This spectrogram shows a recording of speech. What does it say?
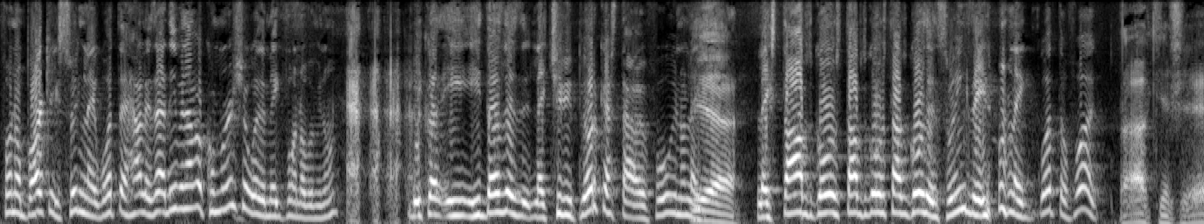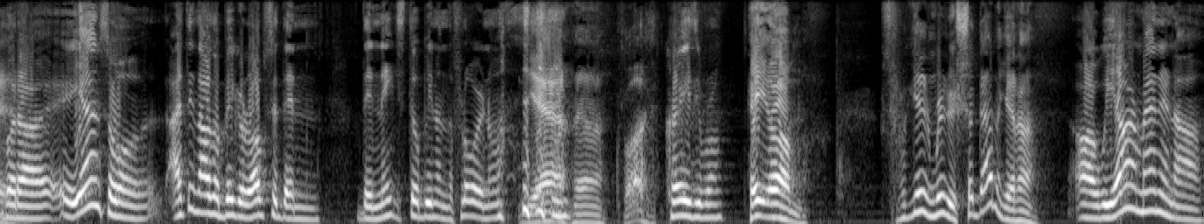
fun of Barkley's swing. Like, what the hell is that? They even have a commercial where they make fun of him, you know. because he, he does this like chiripiorca style, fool. You know, like Yeah. like stops, goes, stops, goes, stops, goes, and swings. You know, like what the fuck. Fucking shit. But uh, yeah, so I think that was a bigger upset than than Nate still being on the floor. You know. yeah, yeah. Fuck. Crazy, bro. Hey, um, so we're getting ready to shut down again, huh? Uh, we are, man, and uh,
